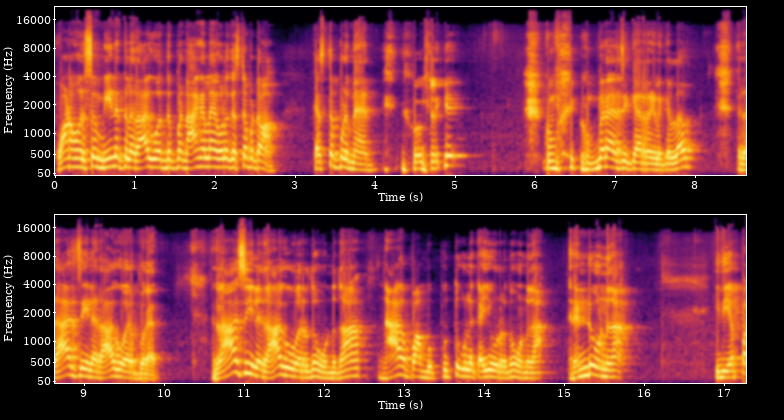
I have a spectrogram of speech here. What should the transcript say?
போன வருஷம் மீனத்தில் ராகு வந்தப்போ நாங்கள்லாம் எவ்வளோ கஷ்டப்பட்டோம்? கஷ்டப்படும் மேன் உங்களுக்கு கும்ப கும்பராசிக்காரர்களுக்கெல்லாம் ராசியில் ராகு வர போகிறார் ராசியில் ராகு வர்றதும் ஒன்று தான் நாகப்பாம்பு புத்துக்குள்ளே கை விடுறதும் ஒன்று தான் ரெண்டும் ஒன்று தான் இது எப்போ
